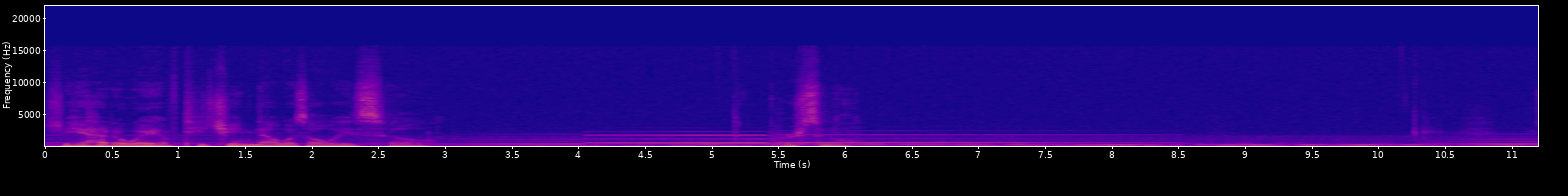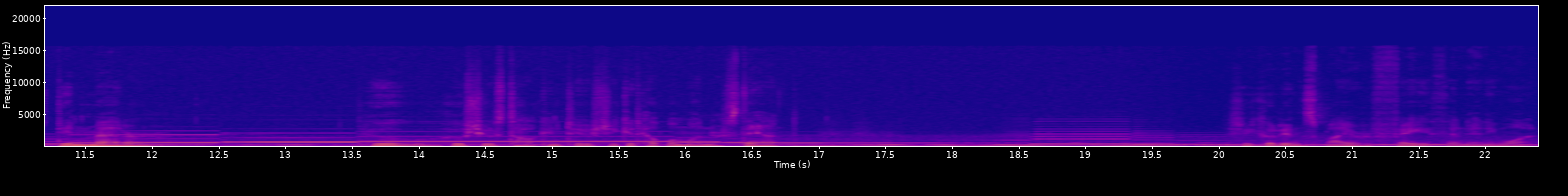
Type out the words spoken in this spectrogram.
She had a way of teaching that was always so personal. It didn't matter who who she was talking to, she could help them understand. She could inspire faith in anyone.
